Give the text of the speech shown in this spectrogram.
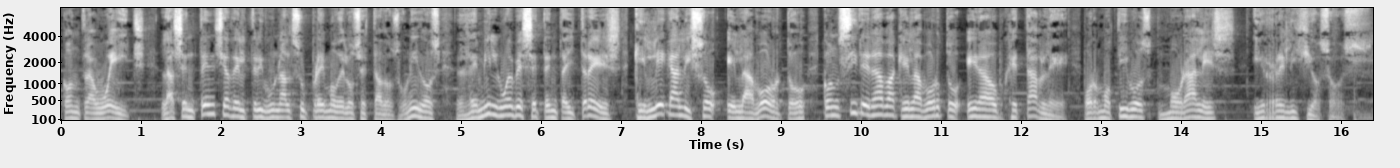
contra Wade, la sentencia del Tribunal Supremo de los Estados Unidos de 1973 que legalizó el aborto, consideraba que el aborto era objetable por motivos morales y religiosos.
